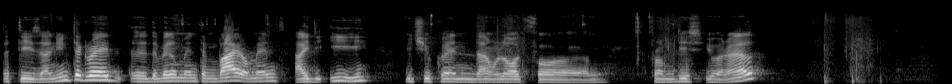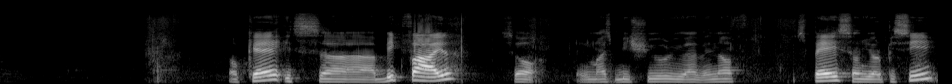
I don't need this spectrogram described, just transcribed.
That is an integrated uh, development environment, IDE, which you can download for, um, from this URL. Okay, it's a big file, so you must be sure you have enough space on your PC.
